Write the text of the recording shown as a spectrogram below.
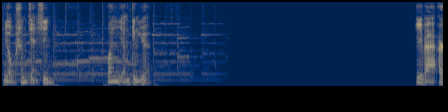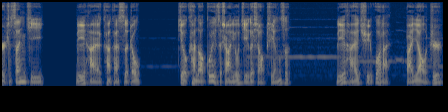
有声简心。欢迎订阅一百二十三集。李海看看四周，就看到柜子上有几个小瓶子。李海取过来，把药汁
